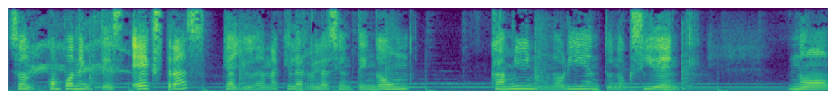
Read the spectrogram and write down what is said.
Son componentes extras que ayudan a que la relación tenga un camino, un oriente, un occidente. No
